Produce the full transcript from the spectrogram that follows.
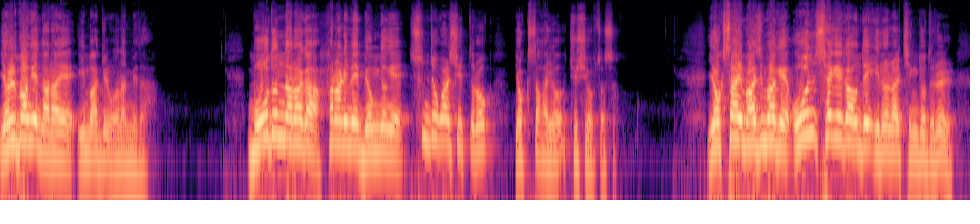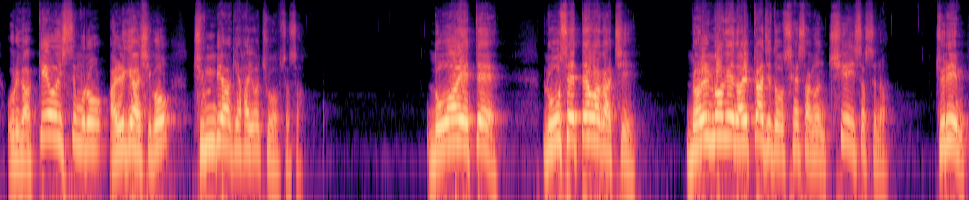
열방의 나라에 임하길 원합니다. 모든 나라가 하나님의 명령에 순종할 수 있도록 역사하여 주시옵소서. 역사의 마지막에 온 세계 가운데 일어날 징조들을 우리가 깨어 있음으로 알게 하시고 준비하게 하여 주옵소서. 노아의 때, 롯의 때와 같이 멸망의 날까지도 세상은 취해 있었으나 주님,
